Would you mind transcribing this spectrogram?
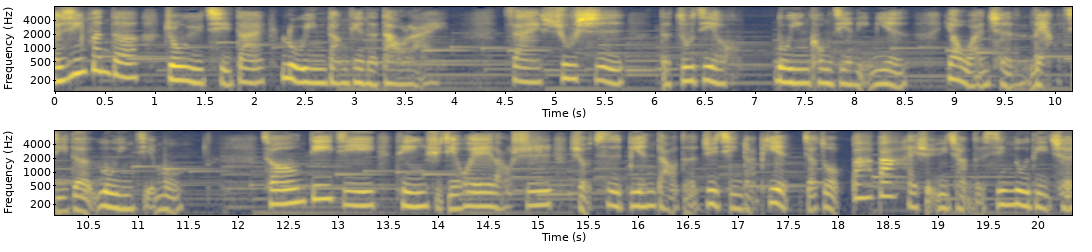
很兴奋的，终于期待录音当天的到来，在舒适的租借录音空间里面，要完成两集的录音节目。从第一集听许杰辉老师首次编导的剧情短片，叫做《八八海水浴场的心路历程》，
